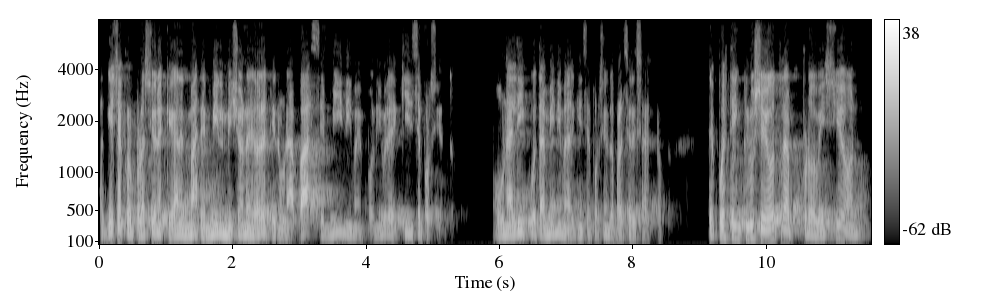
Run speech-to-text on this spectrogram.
Aquellas corporaciones que ganen más de mil millones de dólares tienen una base mínima imponible de 15%, o una alícuota mínima del 15% para ser exacto. Después te incluye otra provisión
